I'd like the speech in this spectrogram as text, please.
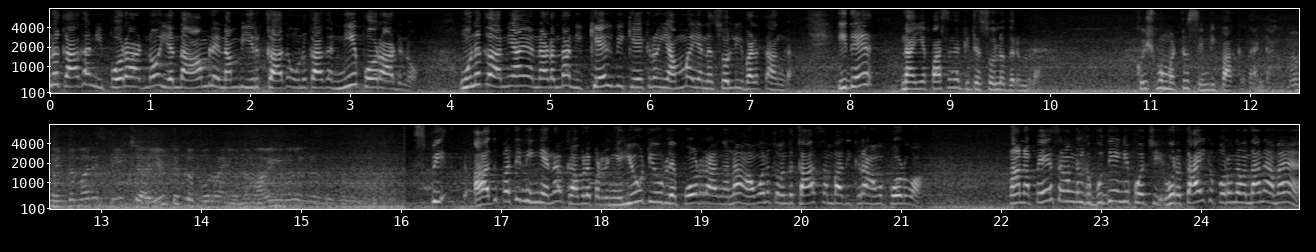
உனக்காக நீ போராடணும் எந்த ஆம்பளை நம்பி இருக்காது உனக்காக நீ போராடணும். உனக்கு அநியாயம் நடந்தா நீ கேள்வி கேட்கணும் என் அம்மா என்னை சொல்லி வளர்த்தாங்க. இதே நான் என் பசங்க கிட்ட சொல்ல விரும்பல. குஷ்பு மட்டும் சிண்டி பார்க்க வேண்டாம்? ஸ்பீ அதை பற்றி நீங்கள் என்ன கவலைப்படுறீங்க? யூடியூப்ல போடுறாங்கன்னா அவனுக்கு வந்து காசு சம்பாதிக்கிறான் அவன் போடுவான். ஆனால் பேசுறவங்களுக்கு புத்தி எங்கே போச்சு. ஒரு தாய்க்கு பிறந்தவன் தானே அவன்?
